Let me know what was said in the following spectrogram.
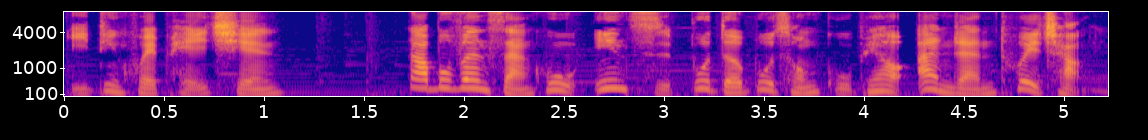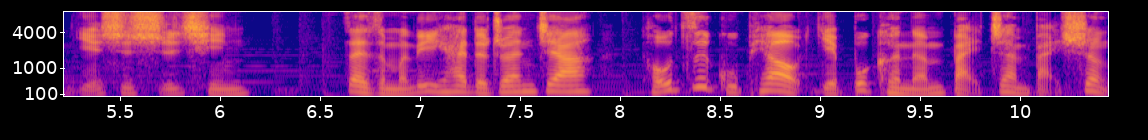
一定会赔钱。大部分散户因此不得不从股票黯然退场，也是实情。再怎么厉害的专家，投资股票也不可能百战百胜。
